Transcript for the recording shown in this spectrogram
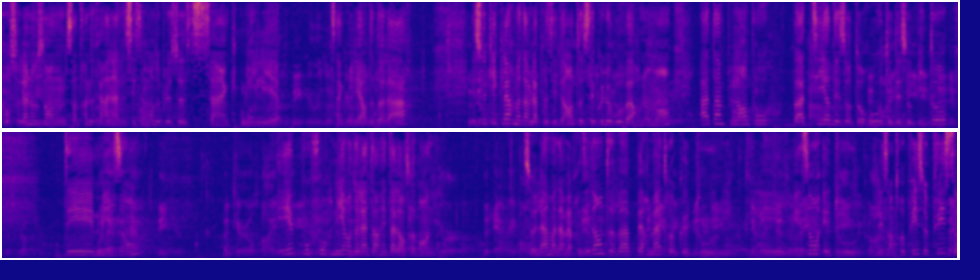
Pour cela, nous sommes en train de faire un investissement de plus de 5 milliards, 5 milliards de dollars. Et ce qui est clair, Madame la Présidente, c'est que le gouvernement a un plan pour bâtir des autoroutes, des hôpitaux, des maisons et pour fournir de l'Internet à l'entreprise. Cela, Madame la Présidente, va permettre que toutes les maisons et toutes les entreprises puissent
